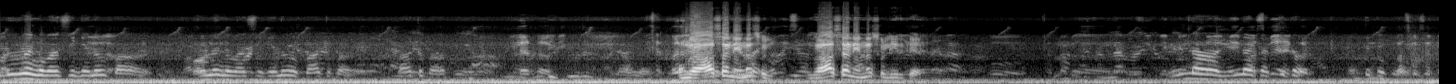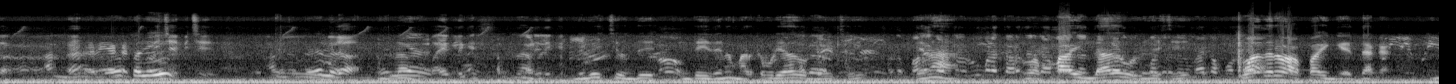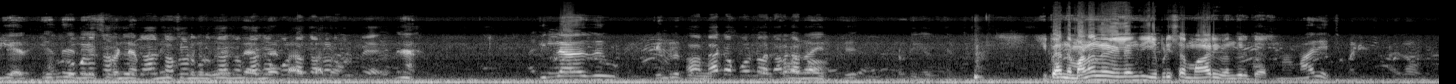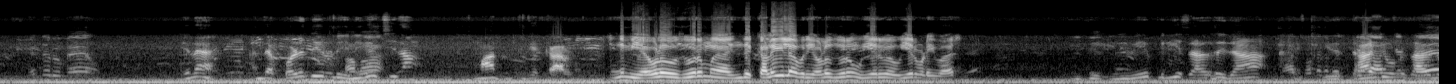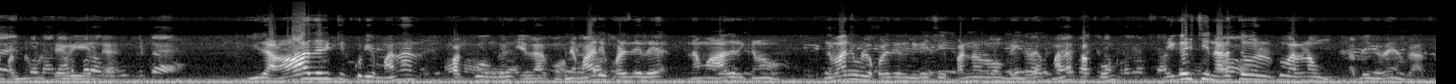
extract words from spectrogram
பொண்ணுங்க வாசிக்கணும் பா பொண்ணுங்க வாசிக்கணும் பாட்டு பா பாட்டு பார்க்கணும். உங்க ஆசான் என்ன சொல் உங்க ஆசான் என்ன கற்றுக்க பண்ணி நிகழ்ச்சி வந்து இன்றைய தினம் மறக்க முடியாத ஒரு நிகழ்ச்சி. ஏன்னா அப்பா இல்லாத ஒரு நிகழ்ச்சி. போன தடவை அப்பா இங்கே இருந்தாங்க. இங்கே இருந்து நிகழ்ச்சி பண்ண? இல்லாதது எங்களுக்கு இருக்கு. இப்போ அந்த மனநிலையிலேருந்து எப்படி சார் மாறி வந்திருக்காரு? மாறியாச்சு. ஏன்னா அந்த குழந்தையினுடைய நிகழ்ச்சி தான் மாற்றத்துக்கே காரணம். இன்னும் எவ்வளவு தூரம் இந்த கலையில் அவர் எவ்வளவு தூரம் உயர்வ உயர்வடைவார்? இது இதுவே பெரிய சாதனை தான். இதை தாண்டி ஒன்று சாதனை பண்ண தேவையில்லை. இதை ஆதரிக்கக்கூடிய மன பக்குவங்கள் எல்லாருக்கும். இந்த மாதிரி குழந்தைகளை நம்ம ஆதரிக்கணும். இந்த மாதிரி உள்ள குழந்தைகள் நிகழ்ச்சி பண்ணணும் அப்படிங்கிற மனப்பக்குவம் நிகழ்ச்சி நடத்துவர்களுக்கு வரணும் அப்படிங்கிறது எனக்கு ஆசை.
